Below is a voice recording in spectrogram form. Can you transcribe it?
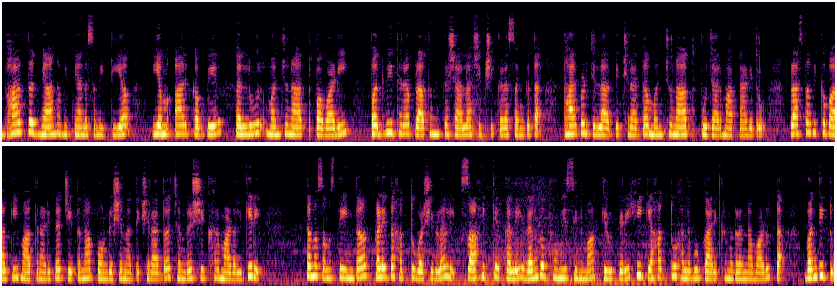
ಭಾರತ ಜ್ಞಾನ ವಿಜ್ಞಾನ ಸಮಿತಿಯ ಎಂಆರ್ ಕಬ್ಬೇರ್, ತಲ್ಲೂರ್ ಮಂಜುನಾಥ್ ಪವಾಡಿ ಪದವೀಧರ ಪ್ರಾಥಮಿಕ ಶಾಲಾ ಶಿಕ್ಷಕರ ಸಂಘದ ಧಾರವಾಡ ಜಿಲ್ಲಾ ಅಧ್ಯಕ್ಷರಾದ ಮಂಜುನಾಥ್ ಪೂಜಾರ್ ಮಾತನಾಡಿದರು. ಪ್ರಾಸ್ತಾವಿಕವಾಗಿ ಮಾತನಾಡಿದ ಚೇತನಾ ಫೌಂಡೇಶನ್ ಅಧ್ಯಕ್ಷರಾದ ಚಂದ್ರಶೇಖರ್ ಮಾಡಲ್ಗಿರಿ ತಮ್ಮ ಸಂಸ್ಥೆಯಿಂದ ಕಳೆದ ಹತ್ತು ವರ್ಷಗಳಲ್ಲಿ ಸಾಹಿತ್ಯ, ಕಲೆ, ರಂಗಭೂಮಿ, ಸಿನಿಮಾ, ಕಿರುತೆರೆ ಹೀಗೆ ಹತ್ತು ಹಲವು ಕಾರ್ಯಕ್ರಮಗಳನ್ನು ಮಾಡುತ್ತಾ ಬಂದಿದ್ದು,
